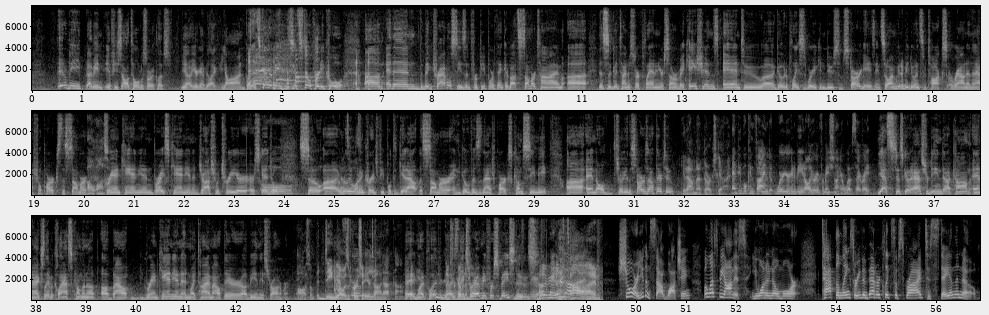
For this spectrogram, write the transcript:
It'll be, I mean, if you saw a total solar eclipse, you know, you're going to be like yawn, but it's going to be, it's still pretty cool. Um, and then the big travel season for people who are thinking about summertime. Uh, this is a good time to start planning your summer vacations and to uh, go to places where you can do some stargazing. So I'm going to be doing some talks around in the national parks this summer. Oh, awesome. Grand Canyon, Bryce Canyon, and Joshua Tree are, are scheduled. Oh. So uh, I really want to encourage people to get out this summer and go visit the national parks. Come see me, uh, and I'll show you the stars out there too. Get out in that dark sky. And people can find where you're going to be and all your information on your website, right? Yes, just go to astrodean.com, and I actually have a class coming up about Grand Canyon and my time out there uh, being the astronomer. Awesome. Dean, we always appreciate your time. Astrodean.com. Hey, my pleasure, guys. Thanks for Thanks for having me for Space News. Anytime. Sure, you can stop watching, but let's be honest, you want to know more. Tap the links or even better, click subscribe to stay in the know.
